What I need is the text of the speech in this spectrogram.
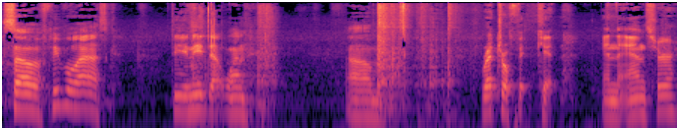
So people ask do you need that one um, retrofit kit? And the answer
